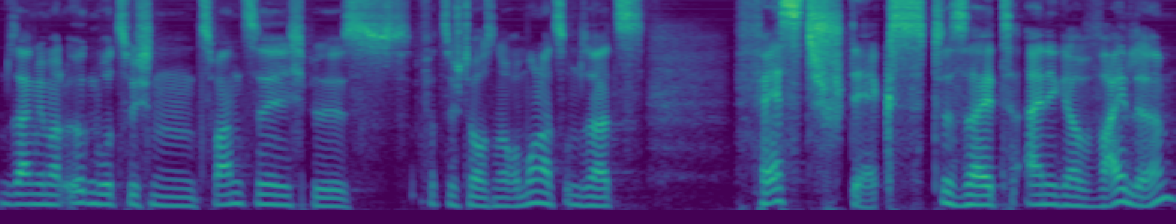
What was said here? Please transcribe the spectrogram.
sagen wir mal, irgendwo zwischen 20 bis 40.000 Euro Monatsumsatz feststeckst seit einiger Weile,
